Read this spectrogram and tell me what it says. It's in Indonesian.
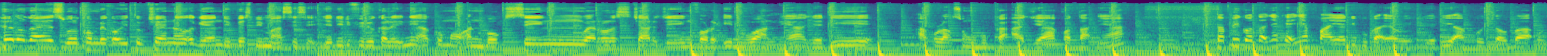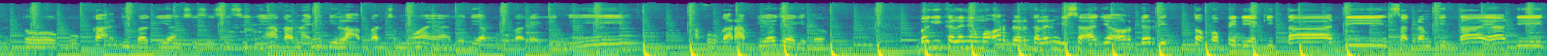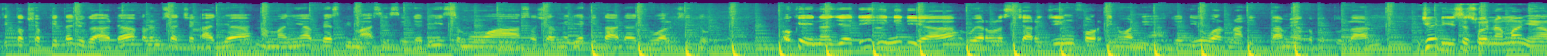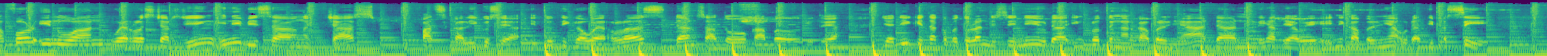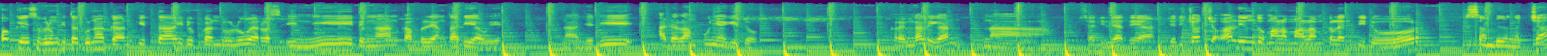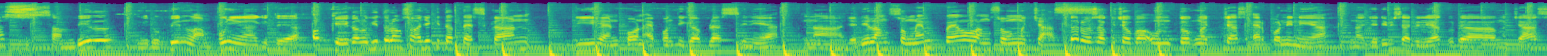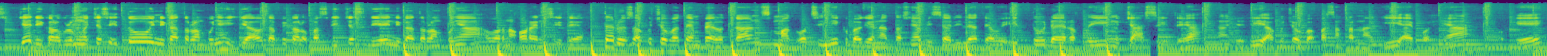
Hello guys, welcome back our YouTube channel again di Best Bima ACC. Jadi di video kali ini aku mau unboxing wireless charging for in one ya. Jadi aku langsung buka aja kotaknya. Tapi kotaknya kayaknya payah dibuka ya wih. Jadi aku coba untuk buka di bagian sisi-sisinya karena ini dilakban semua ya. Jadi aku buka kayak gini. Aku buka rapi aja gitu bagi kalian yang mau order kalian bisa aja order di Tokopedia kita di Instagram kita ya di TikTok Shop kita juga ada. Kalian bisa cek aja namanya Best Bima ACC jadi semua sosial media kita ada jual di situ. Oke nah jadi ini dia wireless charging 4 in 1 nya jadi warna hitam ya kebetulan. Jadi sesuai namanya 4 in 1 wireless charging ini bisa ngecas 4 sekaligus ya. Itu tiga wireless dan satu kabel gitu ya. Jadi kita kebetulan di sini udah include dengan kabelnya dan lihat ya weh ini kabelnya udah tipe C. Oke sebelum kita gunakan kita hidupkan dulu wireless ini dengan kabel yang tadi ya weh. Nah jadi ada lampunya gitu. Keren kali kan? Nah bisa dilihat ya. Jadi cocok kali untuk malam-malam kalian tidur sambil ngecas sambil ngidupin lampunya gitu ya. Oke kalau gitu langsung aja kita teskan di handphone iPhone 13 ini ya. Nah jadi langsung nempel langsung ngecas. Terus aku coba untuk ngecas earphone ini ya. Nah jadi bisa dilihat udah ngecas. Jadi kalau belum ngecas itu indikator lampunya hijau Tapi kalau pas dicas dia indikator lampunya warna orange gitu ya. Terus aku coba tempelkan smartwatch ini ke bagian atasnya Bisa dilihat ya itu directly ngecas gitu ya. Nah jadi aku coba pasangkan lagi iPhone-nya. Oke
